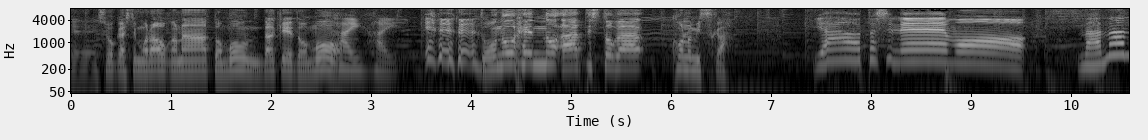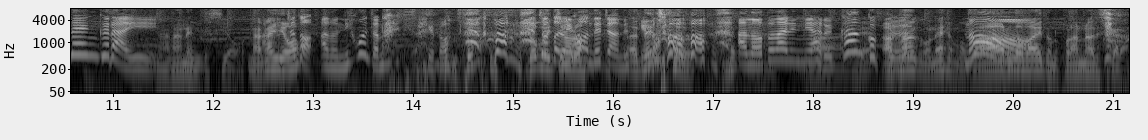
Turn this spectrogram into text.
えー紹介してもらおうかなと思うんだけども、はいはい。どの辺のアーティストが好みっすか？いやー私ねもう7年ぐらい。7年ですよ。長いよ。ちょっとあの日本じゃないですけど。ちょっと日本出ちゃうんですけど。あのお隣にあるま韓国、ねあ韓国ね。もうの。ワールドワイドのプランナーですから。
